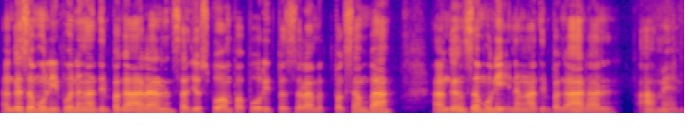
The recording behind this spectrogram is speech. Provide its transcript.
Hanggang sa muli po ng ating pag-aaral, sa Diyos po ang papurit, pasalamat at pagsamba. Hanggang sa muli ng ating pag-aaral. Amen.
